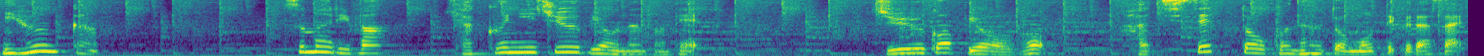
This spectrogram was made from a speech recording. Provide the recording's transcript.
2分間つまりは120秒なので15秒を8セット行うと思ってください。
